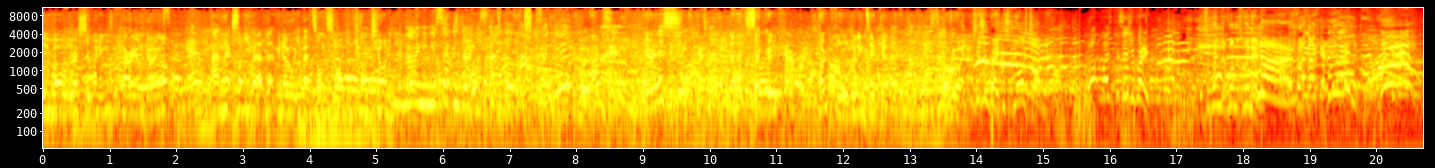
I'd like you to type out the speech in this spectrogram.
do well with the rest of your winnings and carry on going up. So, yeah. And next time you bet, let me know what you bet on so I can come join you. Nine in your second race. That's cool. Thank you. Here it is. The second hopeful winning ticket. Precision break, this is yours, Tom. What? Where's precision break? It's a win, the one that's winning. No! I'm I gonna win? Ah!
